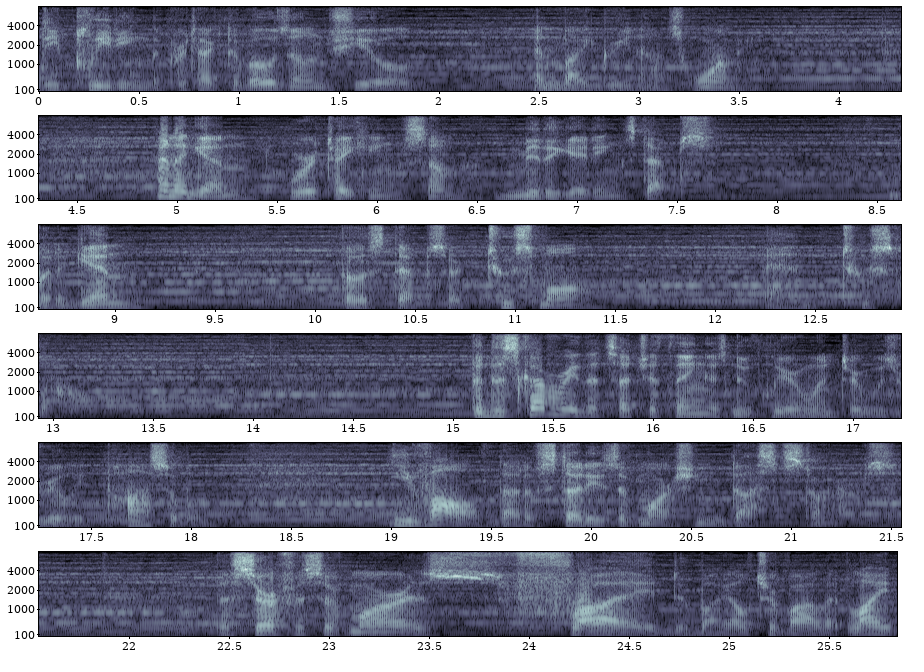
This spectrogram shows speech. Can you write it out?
depleting the protective ozone shield and by greenhouse warming. And again, we're taking some mitigating steps. But again, those steps are too small and too slow. The discovery that such a thing as nuclear winter was really possible evolved out of studies of Martian dust storms. The surface of Mars, fried by ultraviolet light,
